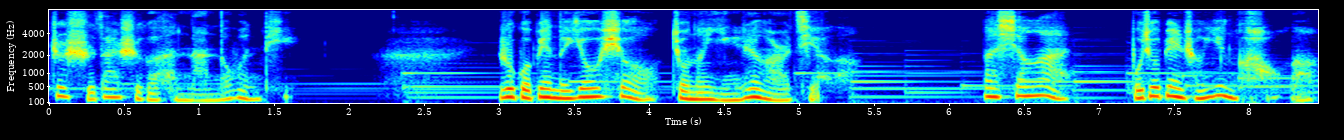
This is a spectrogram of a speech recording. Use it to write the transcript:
这实在是个很难的问题。如果变得优秀就能迎刃而解了，那相爱不就变成硬考了？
